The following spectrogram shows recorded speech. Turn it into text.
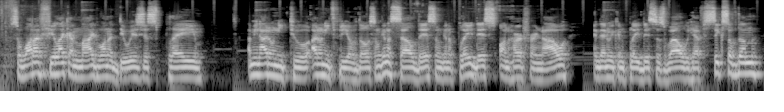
So what I feel like I might want to do is just play... I mean, I don't need two. I don't need three of those. I'm gonna sell this. I'm gonna play this on her for now. And then we can play this as well. We have six of them,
